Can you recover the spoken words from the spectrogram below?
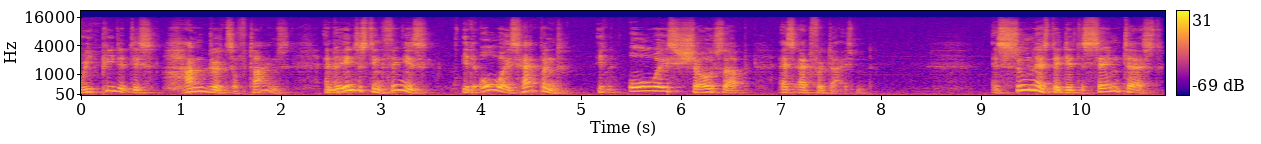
repeated this hundreds of times. And the interesting thing is, it always happened. It always shows up as advertisement. As soon as they did the same test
